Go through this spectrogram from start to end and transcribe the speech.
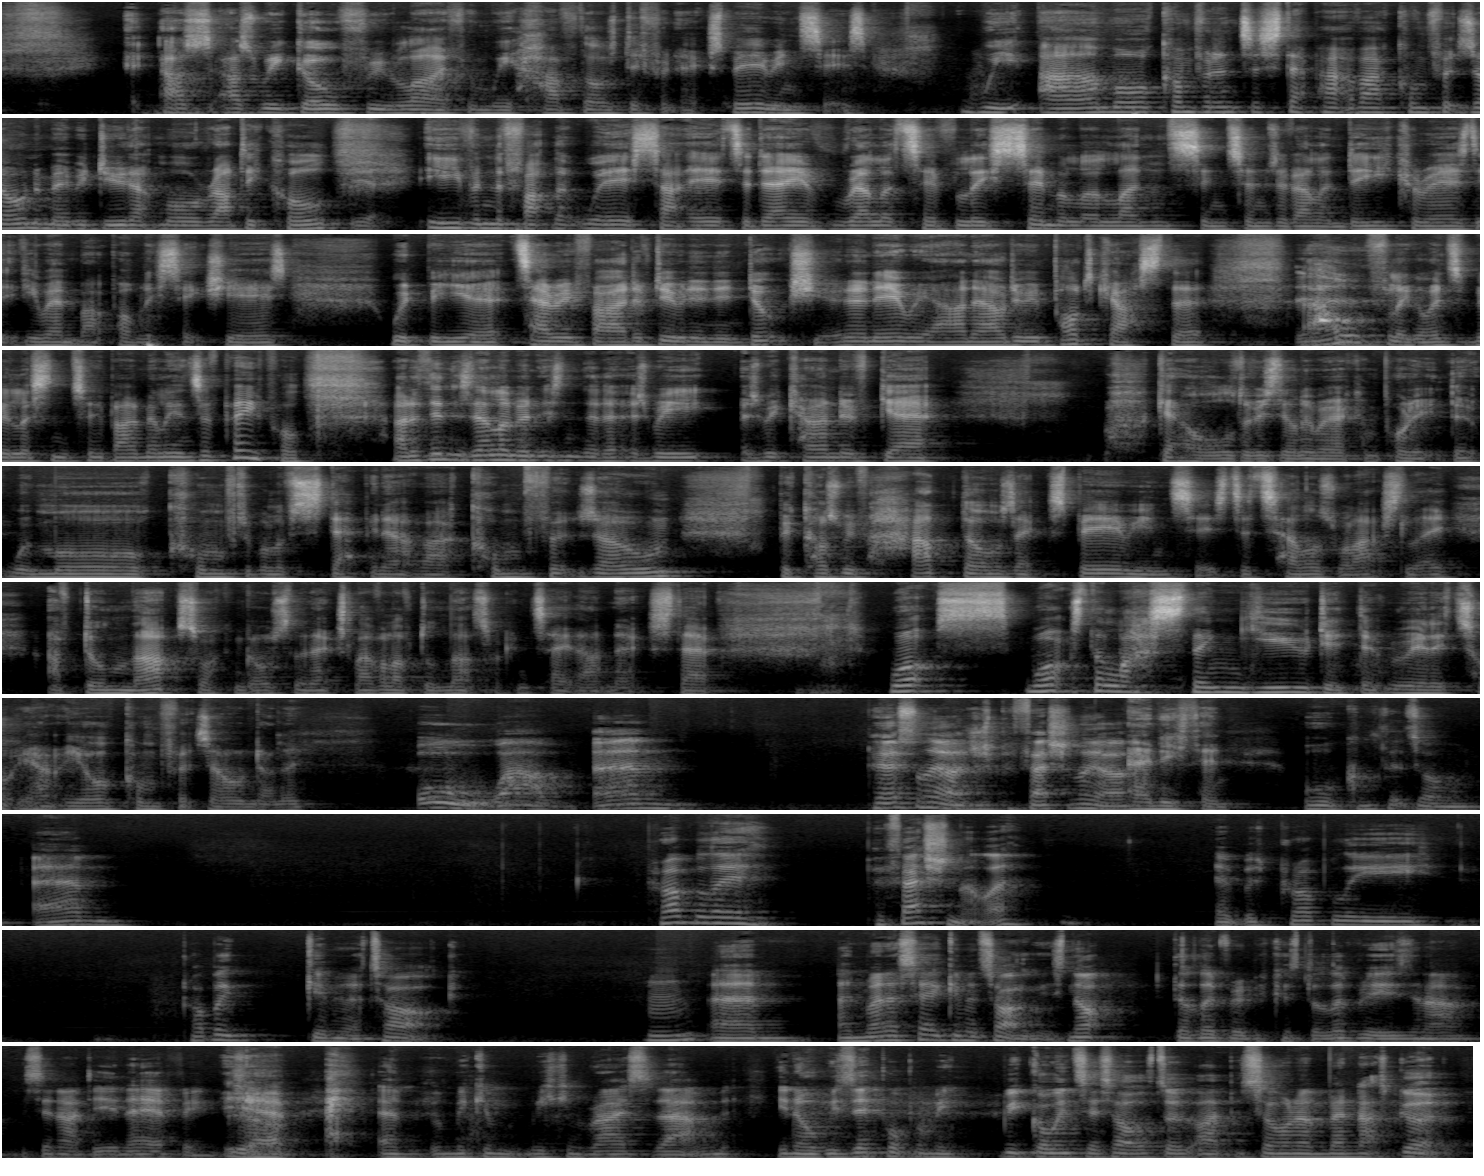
as as we go through life and we have those different experiences, we are more confident to step out of our comfort zone and maybe do that more radical. Yeah. Even the fact that we're sat here today of relatively similar lengths in terms of L and D careers, that if you went back probably six years, would be uh, terrified of doing an induction, and here we are now doing podcasts that Yeah. are hopefully going to be listened to by millions of people. And I think there's an element, isn't there, that as we as we kind of get get older is the only way I can put it, that we're more comfortable of stepping out of our comfort zone because we've had those experiences to tell us, well, actually, I've done that, so I can go to the next level. I've done that, so I can take that next step. What's what's the last thing you did that really took you out of your comfort zone, Danny? Oh wow. Um, personally or just professionally or Anything. oh comfort zone. Um, probably professionally, it was probably probably giving a talk. Hmm? Um, and when I say giving a talk, it's not delivery because delivery is in our it's in our DNA. I think. So, Yeah. um, and we can we can rise to that. And, you know, we zip up and we, we go into this sort of like persona, and then that's good.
